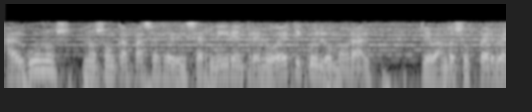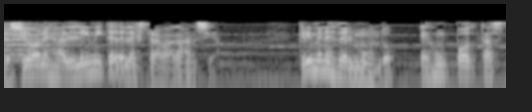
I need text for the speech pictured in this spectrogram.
Algunos no son capaces de discernir entre lo ético y lo moral, llevando sus perversiones al límite de la extravagancia. Crímenes del Mundo es un podcast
